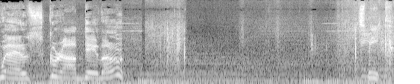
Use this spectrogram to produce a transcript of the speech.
Well, scrubbed evil. Speak.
